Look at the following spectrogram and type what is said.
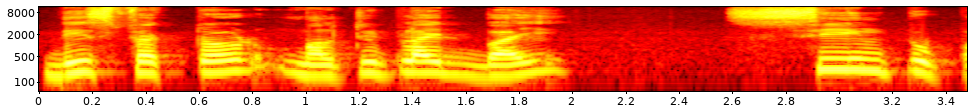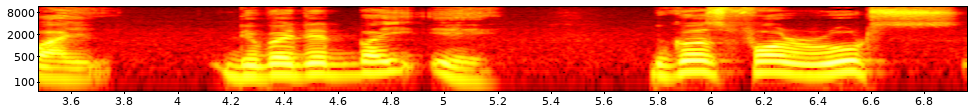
this factor multiplied by c into pi divided by a because for roots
